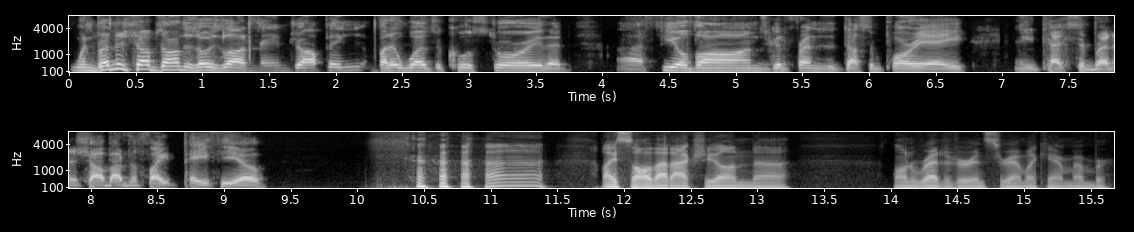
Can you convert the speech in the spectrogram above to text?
when Brendan Schaub's on, there's always a lot of name dropping, but it was a cool story that uh, Theo Von's good friends with Dustin Poirier, and he texted Brendan Schaub after the fight, "Pay Theo." I saw that actually on uh, on Reddit or Instagram. I can't remember.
